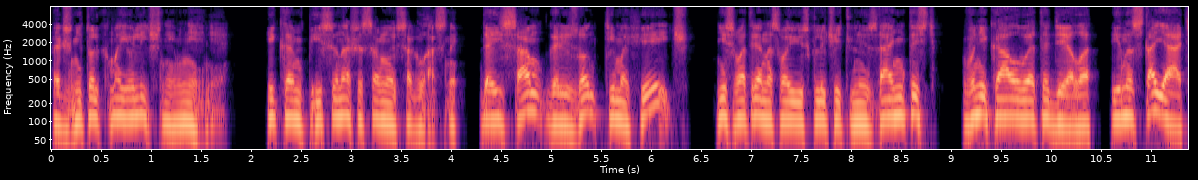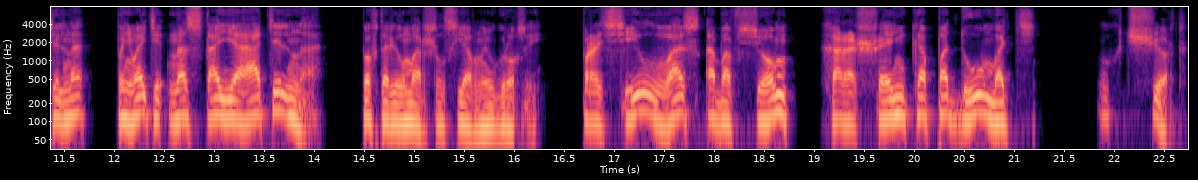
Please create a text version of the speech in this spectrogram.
Это же не только мое личное мнение. И комписы наши со мной согласны. Да и сам Горизонт Тимофеевич, несмотря на свою исключительную занятость, вникал в это дело и настоятельно, понимаете, настоятельно, — повторил маршал с явной угрозой, — просил вас обо всем хорошенько подумать. Ух, черт!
